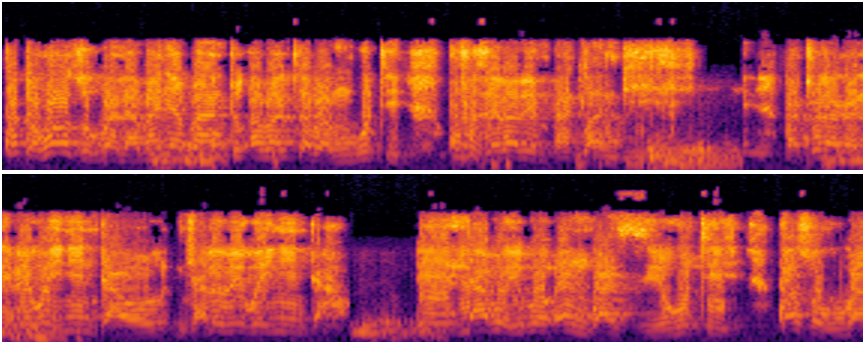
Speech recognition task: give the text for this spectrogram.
kodwa kwazokuba labanye abantu abacabanga ukuthi kufuze babe mbaxambili batholakale bekwenye indawo njalo bekwenye indawo. Um labo yibo engikwaziyo ukuthi kwazokuba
